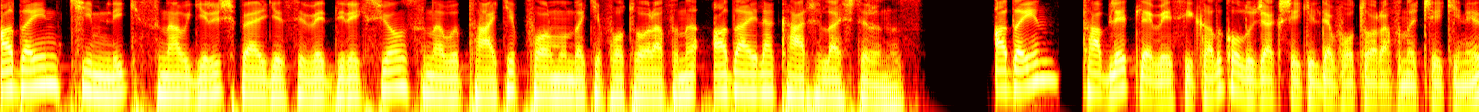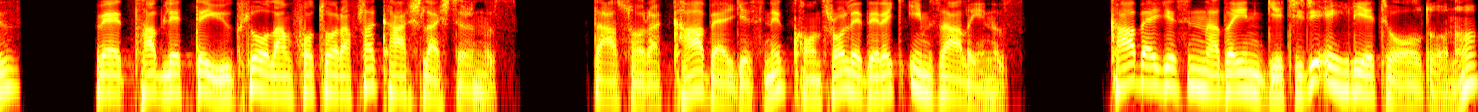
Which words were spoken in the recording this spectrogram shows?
adayın kimlik, sınav giriş belgesi ve direksiyon sınavı takip formundaki fotoğrafını adayla karşılaştırınız. Adayın tabletle vesikalık olacak şekilde fotoğrafını çekiniz ve tablette yüklü olan fotoğrafla karşılaştırınız. Daha sonra K belgesini kontrol ederek imzalayınız. K belgesinin adayın geçici ehliyeti olduğunu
